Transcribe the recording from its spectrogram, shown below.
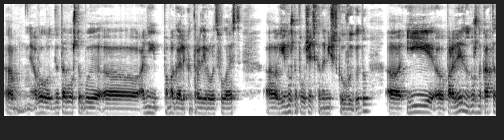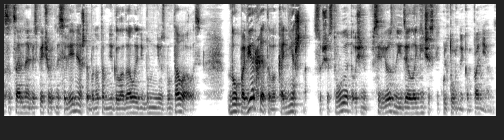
эм, вот, для того, чтобы они помогали контролировать власть. Э, ей нужно получать экономическую выгоду, э, и э, параллельно нужно как-то социально обеспечивать население, чтобы оно там не голодало и не взбунтовалось. Но поверх этого, конечно, существует очень серьезный идеологический культурный компонент,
